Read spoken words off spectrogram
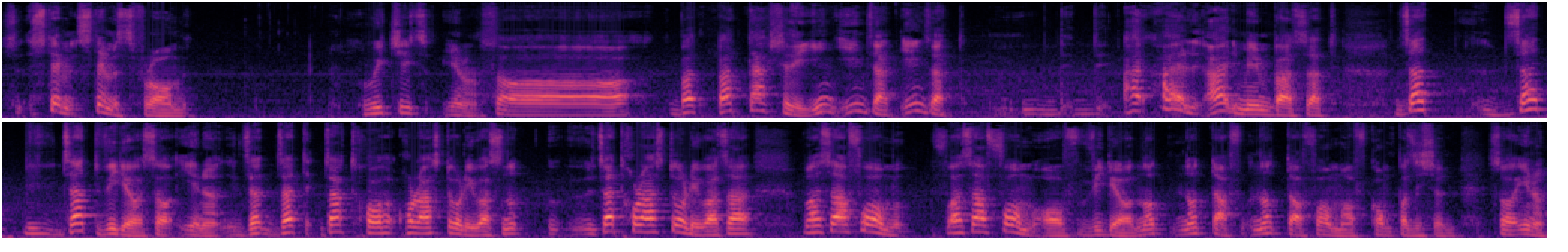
stems stems from which is you know so but but actually in in that in that I I, I remember that that that that video so you know that that that horror story was not that horror story was a was a form was a form of video not not a not a form of composition. So you know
